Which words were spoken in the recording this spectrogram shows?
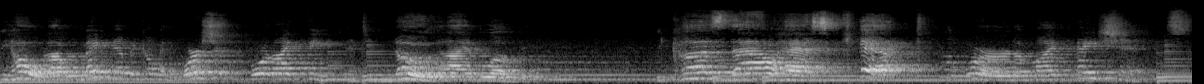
Behold, I will make them become in worship before thy feet, and to know that I have loved thee. Because thou hast kept the word of my patience.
